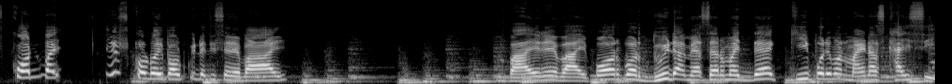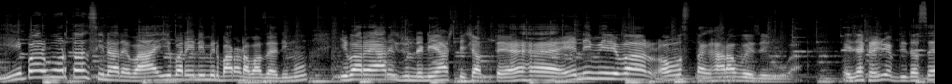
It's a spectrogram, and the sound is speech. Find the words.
স্কট ভাই স্কট ওয়াইপ আউট করে দিছে রে ভাই। বাইরে ভাই পর পর দুইটা ম্যাচের মধ্যে কি পরিমাণ মাইনাস খাইছি? এবার মরতাছি না রে ভাই, এবার এনিমির বারোটা বাজায় দিমু। এবারে আরেকজন নিয়ে আসছি সাথে। হ্যাঁ এনিমির এবার অবস্থা খারাপ হয়ে যাইব এই যে একটা দিতেছে।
